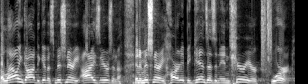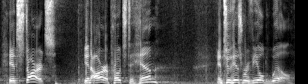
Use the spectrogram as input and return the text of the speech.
Allowing God to give us missionary eyes, ears, and a, and a missionary heart, it begins as an interior work. It starts in our approach to Him and to His revealed will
